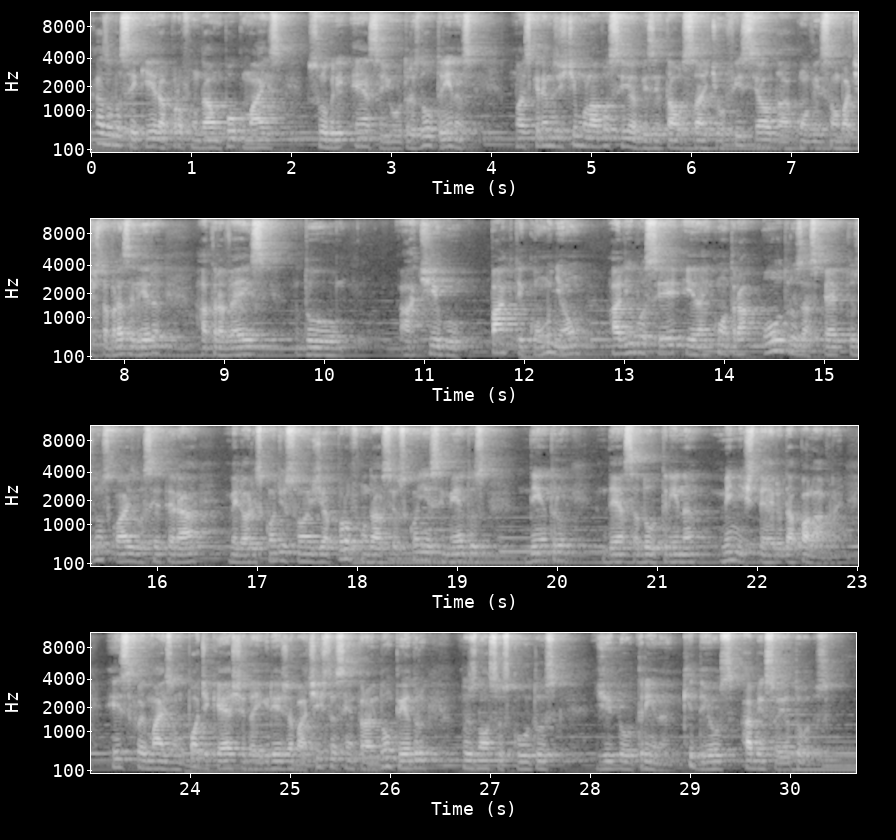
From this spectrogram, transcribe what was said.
Caso você queira aprofundar um pouco mais sobre essa e outras doutrinas, nós queremos estimular você a visitar o site oficial da Convenção Batista Brasileira através do artigo Pacto e Comunhão. Ali você irá encontrar outros aspectos nos quais você terá melhores condições de aprofundar seus conhecimentos dentro dessa doutrina Ministério da Palavra. Esse foi mais um podcast da Igreja Batista Central em Dom Pedro, dos nossos cultos de doutrina. Que Deus abençoe a todos.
